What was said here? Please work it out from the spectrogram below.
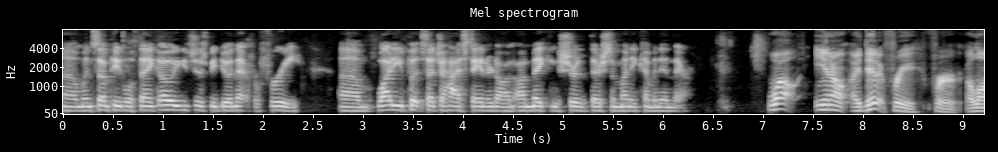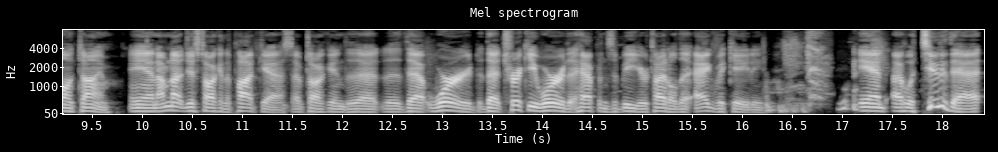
um, when some people think, oh, you should just be doing that for free? Um, why do you put such a high standard on on making sure that there's some money coming in there? Well, you know, I did it free for a long time, and I'm not just talking the podcast. I'm talking that that word, that tricky word that happens to be your title, the advocating. and I would do that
